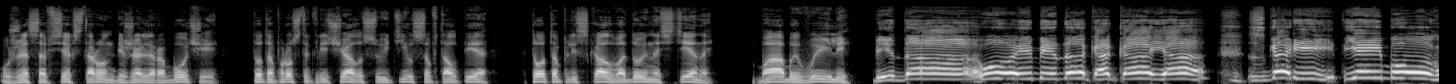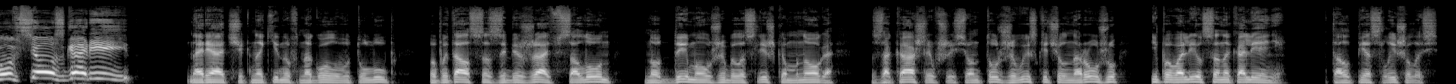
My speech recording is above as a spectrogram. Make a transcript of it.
Уже со всех сторон бежали рабочие, кто-то просто кричал и суетился в толпе, кто-то плескал водой на стены, бабы выли «Беда! Ой, беда какая! Сгорит! Ей-богу, все сгорит!» Нарядчик, накинув на голову тулуп, попытался забежать в салон, но дыма уже было слишком много. Закашлявшись, он тут же выскочил наружу и повалился на колени. В толпе слышалось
